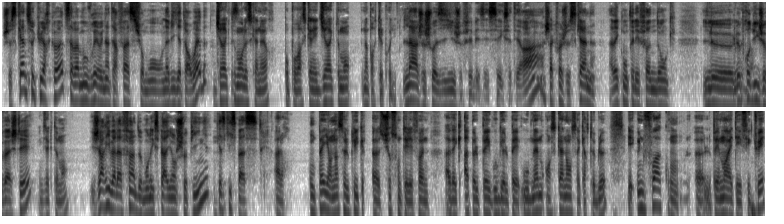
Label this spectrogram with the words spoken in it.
je scanne ce QR code, ça va m'ouvrir une interface sur mon navigateur web. Directement le scanner pour pouvoir scanner directement n'importe quel produit. Là, je choisis, je fais mes essais, etc. À chaque fois, je scanne avec mon téléphone, donc, le, le code produit que je veux acheter. Exactement. J'arrive à la fin de mon expérience shopping. Qu'est-ce qui se passe? Alors, on paye en un seul clic euh, sur son téléphone avec Apple Pay, Google Pay ou même en scannant sa carte bleue. Et une fois qu'on euh, le paiement a été effectué,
